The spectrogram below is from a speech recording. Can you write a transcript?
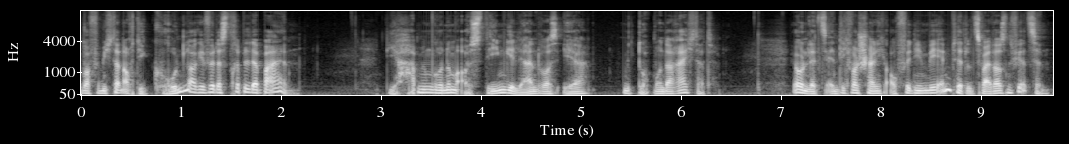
war für mich dann auch die Grundlage für das Triple der Bayern. Die haben im Grunde aus dem gelernt, was er mit Dortmund erreicht hat. Ja, und letztendlich wahrscheinlich auch für den WM-Titel 2014.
